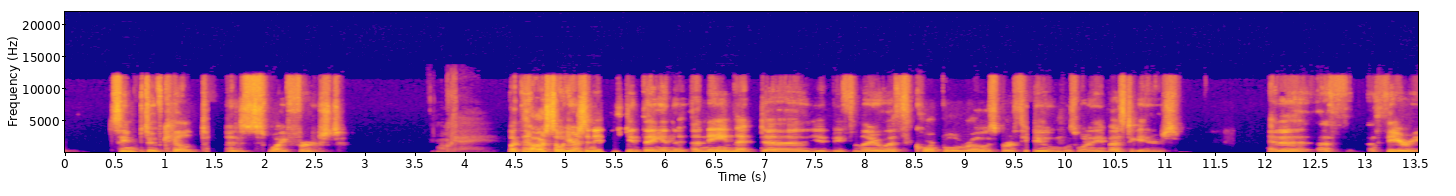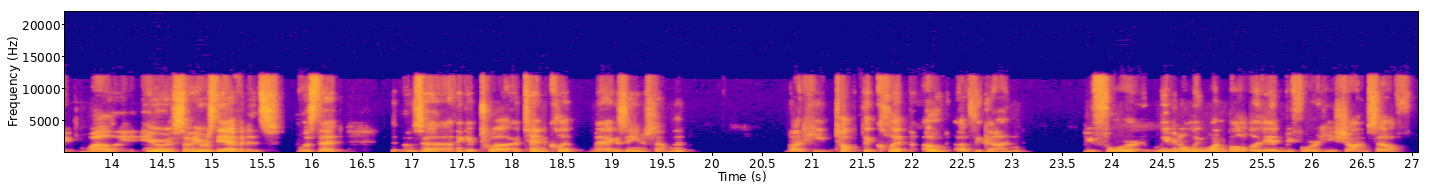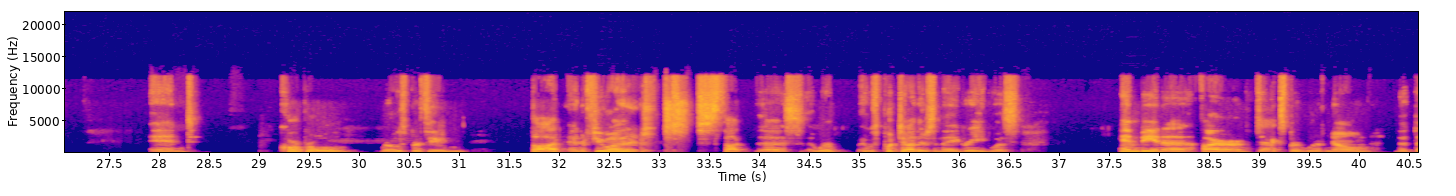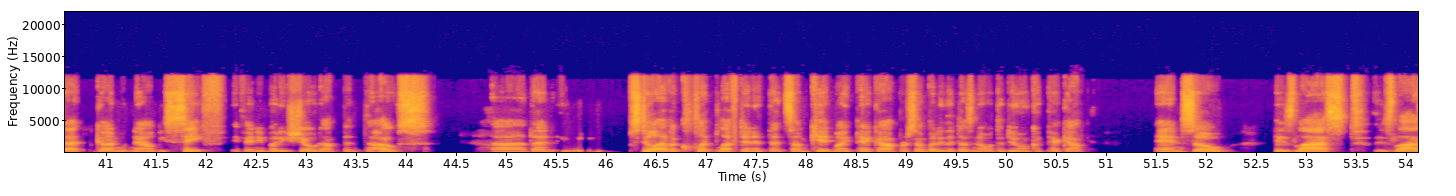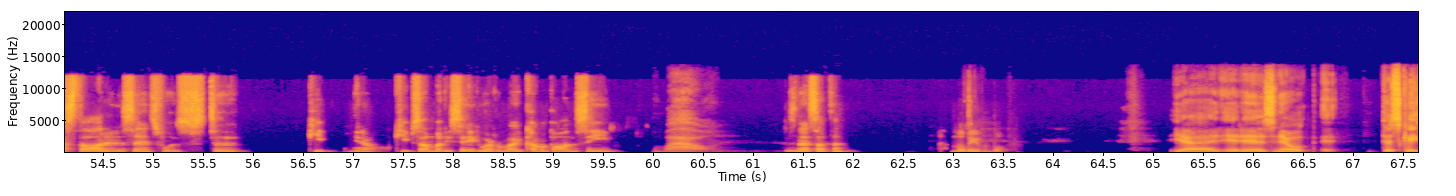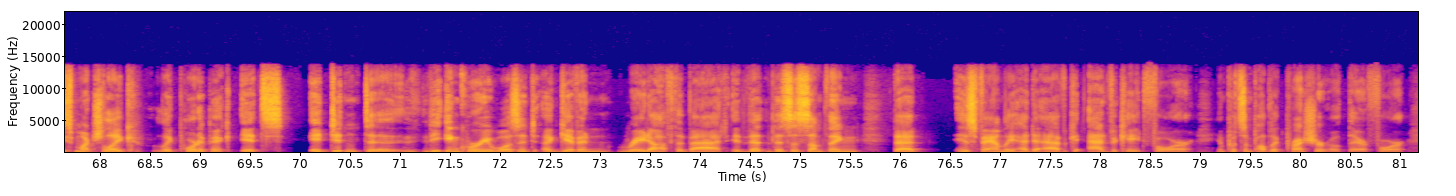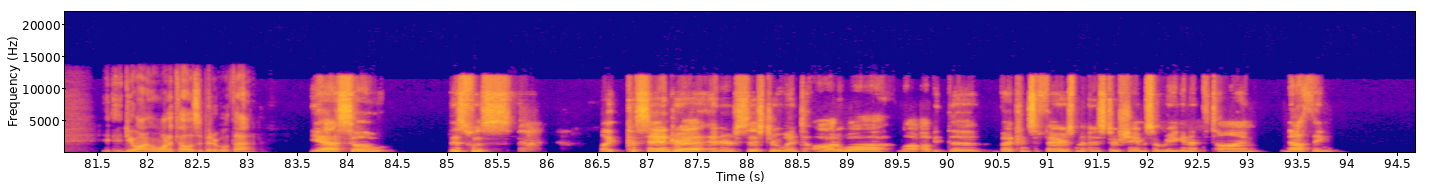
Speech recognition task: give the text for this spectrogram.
seems to have killed his wife first. Okay. But so here's an interesting thing, and a name that uh, you'd be familiar with, Corporal Rose Berthiaume, was one of the investigators. Had a, a, a theory. Well, here was so here was the evidence was that it was a, I think a 12 a 10 clip magazine or something but he took the clip out of the gun before leaving only one bullet in before he shot himself and corporal rose berthiaume thought and a few others thought uh, were it was put to others and they agreed was him being a firearms expert would have known that that gun would now be safe if anybody showed up at the house uh, that he wouldn't still have a clip left in it that some kid might pick up or somebody that doesn't know what they're doing could pick up. And so his last his last thought in a sense was to keep, you know, keep somebody safe, whoever might come upon the scene. Wow. Isn't that something? Unbelievable. Yeah, it is. You know, this case, much like like Portapique, it's it didn't. Uh, the inquiry wasn't a given right off the bat. It, that this is something that his family had to advocate, advocate for and put some public pressure out there for. Do you want, want to tell us a bit about that? Yeah. So this was like Cassandra and her sister went to Ottawa, lobbied the Veterans Affairs Minister, Seamus O'Regan at the time, nothing.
